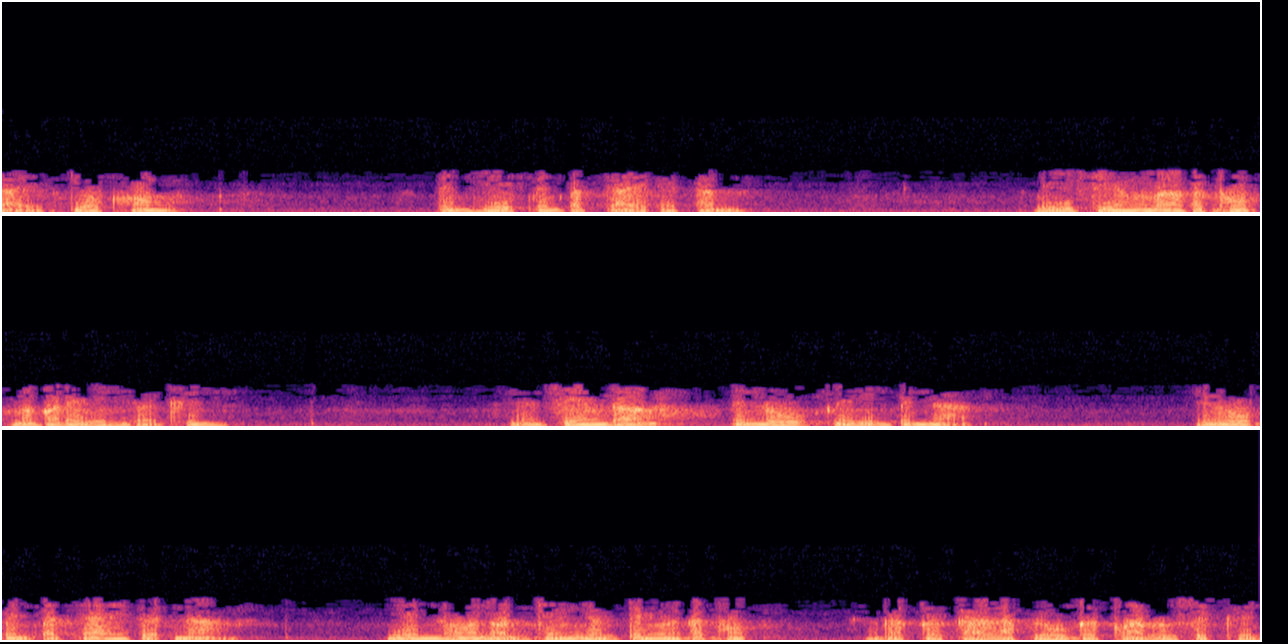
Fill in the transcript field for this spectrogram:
จัยเกี่ยวข้อง เป็นเหตุเป็นปัจจัยแก่กัน มีเสียงมากระทบมันก็ได้ยินเกิดขึ้น เสียงก็เป็นรูปได้ยินเป็นนามรูปเป็นปัจจัยเกิดนาม เย็นร้อนอ่อนแข็งหย่อนตึงมากระทบแล้วก็เกิดการรับรู้เกิดความรู้สึกขึ้น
